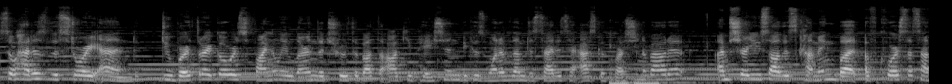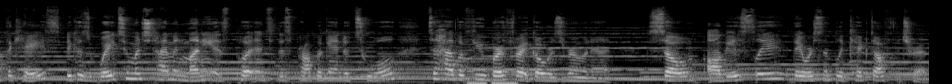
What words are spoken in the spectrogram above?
So, how does the story end? Do birthright goers finally learn the truth about the occupation because one of them decided to ask a question about it? I'm sure you saw this coming, but of course that's not the case because way too much time and money is put into this propaganda tool to have a few birthright goers ruin it. So, obviously, they were simply kicked off the trip.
